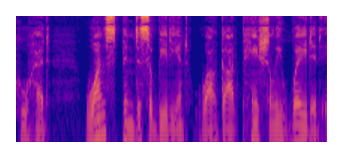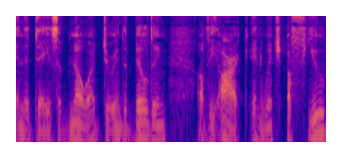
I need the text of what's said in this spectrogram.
who had once been disobedient while God patiently waited in the days of Noah during the building of the ark, in which a few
